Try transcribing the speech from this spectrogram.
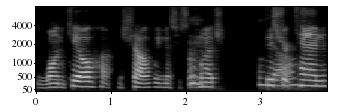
one kill. Huh, Michelle, we miss you so much. District Yeah. 10,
